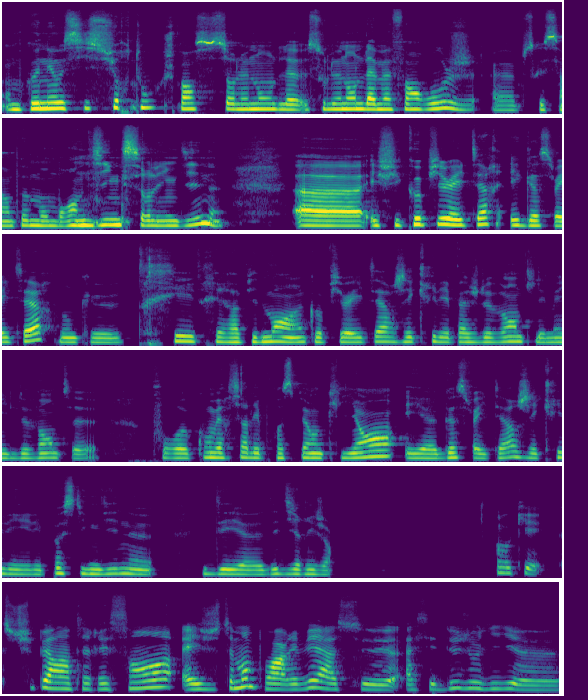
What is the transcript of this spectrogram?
on me connaît aussi surtout, je pense, sur le nom sous le nom de la meuf en rouge, parce que c'est un peu mon branding sur LinkedIn. et je suis copywriter et ghostwriter, donc très très rapidement, hein, copywriter, j'écris les pages de vente, les mails de vente pour convertir les prospects en clients, et ghostwriter, j'écris les, posts LinkedIn des dirigeants. OK, super intéressant et justement pour arriver à ce à ces deux jolies, euh,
